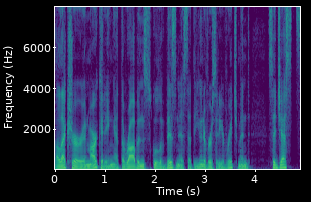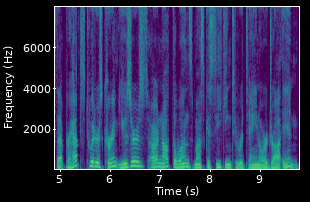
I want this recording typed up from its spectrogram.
a lecturer in marketing at the Robins School of Business at the University of Richmond, suggests that perhaps Twitter's current users are not the ones Musk is seeking to retain or draw in.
